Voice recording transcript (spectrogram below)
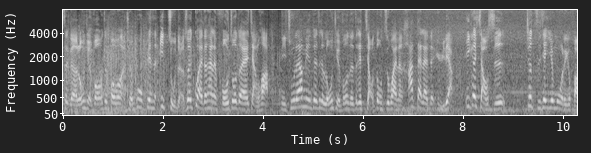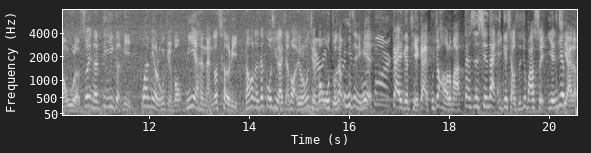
这个龙卷风、这暴风啊，全部变成一组的。所以过来的看呢佛州的来讲的话，你除了要面对这个龙卷风的这个搅动之外呢，它带来的雨量一个小时。就直接淹没了一个房屋了，所以呢，第一个你外面有龙卷风，你也很难够撤离。然后呢，在过去来讲的话，有龙卷风，我躲在屋子里面盖一个铁盖不就好了吗？但是现在一个小时就把水淹起来了，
